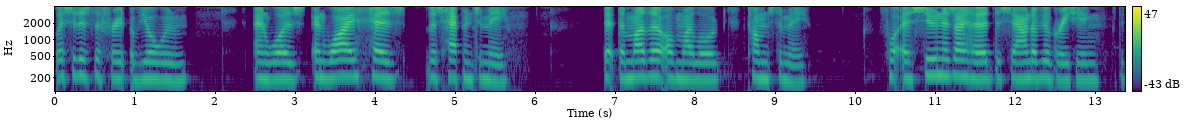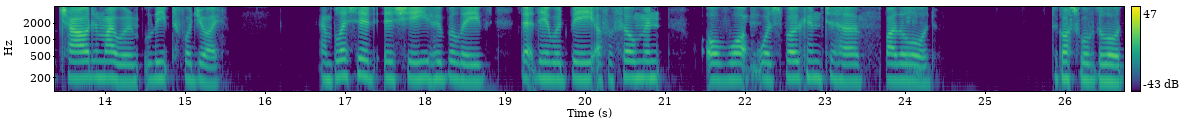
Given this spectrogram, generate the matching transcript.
blessed is the fruit of your womb. And was and why has this happened to me? That the mother of my Lord comes to me. For as soon as I heard the sound of your greeting, the child in my womb leaped for joy. And blessed is she who believed that there would be a fulfillment of what was spoken to her by the Lord. The Gospel of the Lord.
